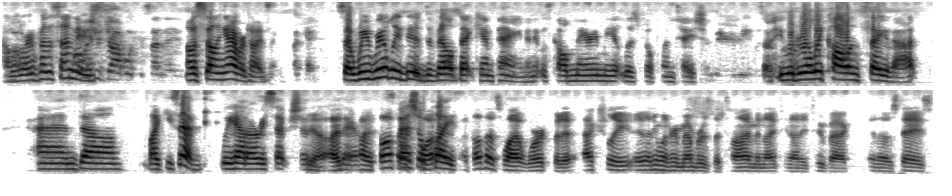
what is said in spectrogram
I was working for the Sun What was News. your job with the Sun News? I was selling advertising. Okay. So we really did develop that campaign, and it was called Marry Me at Litchfield Plantation. Marry me. So he would really call and say that. And um, like you said, we had our reception Yeah, I, there. I thought that's Special why, place. I thought that's why it worked, but it actually anyone remembers the time in 1992 back in those days,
